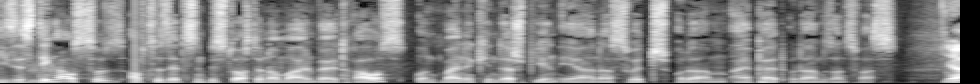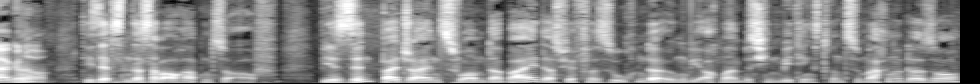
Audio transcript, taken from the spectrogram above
dieses Mhm. Ding aufzusetzen, bist du aus der normalen Welt raus und meine Kinder spielen eher an der Switch oder am iPad oder am sonst was. Ja, genau. Ne? Die setzen das aber auch ab und zu auf. Wir sind bei Giant Swarm dabei, dass wir versuchen, da irgendwie auch mal ein bisschen Meetings drin zu machen oder so,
